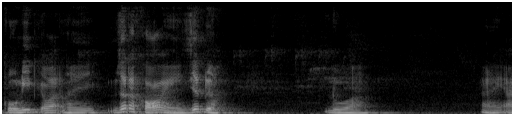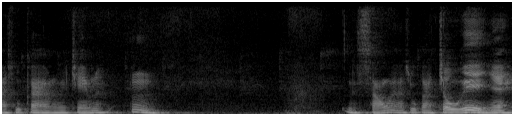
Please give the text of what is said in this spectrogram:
Cô nít các bạn thấy rất là khó để giết được. Đùa. Đấy Asuka nó chém này ừ. 6 Asuka trâu ghê nhé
